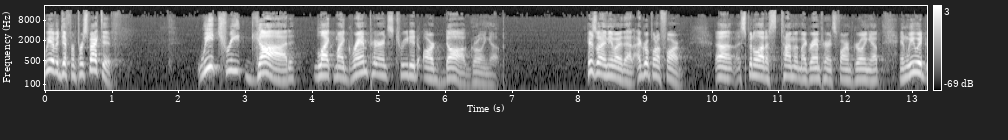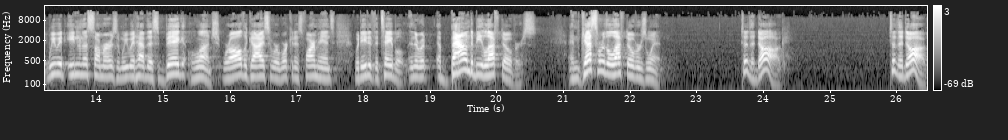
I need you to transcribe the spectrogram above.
We have a different perspective. We treat God like my grandparents treated our dog growing up. Here's what I mean by that. I grew up on a farm. Uh, I spent a lot of time at my grandparents' farm growing up, and we would, we would eat in the summers, and we would have this big lunch where all the guys who were working as farmhands would eat at the table, and there would bound to be leftovers. And guess where the leftovers went? To the dog. To the dog.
